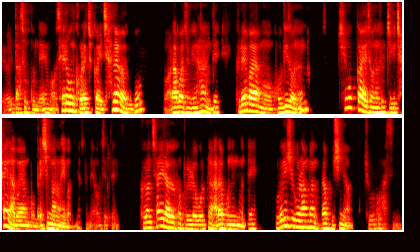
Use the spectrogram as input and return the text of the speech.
15군데 뭐 새로운 거래처까지 찾아가지고 뭐 알아봐 주긴 하는데 그래봐야 뭐 거기서는 최고가에서는 솔직히 차이 나봐야 뭐 몇십만 원이거든요. 근데 어쨌든 그런 차이라도 더 보려고 이렇게 알아보는 건데 그런 식으로 한번 알아보시면 좋을 것 같습니다.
